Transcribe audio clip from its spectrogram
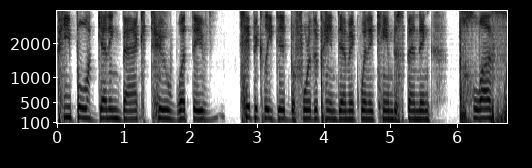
People getting back to what they've typically did before the pandemic when it came to spending plus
